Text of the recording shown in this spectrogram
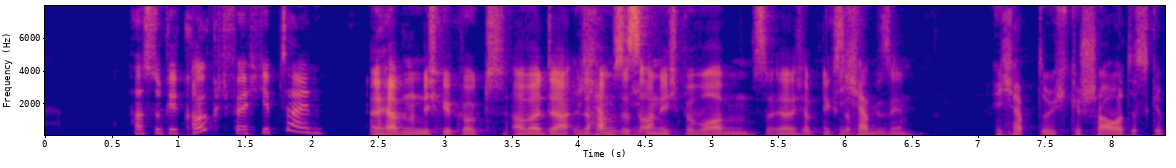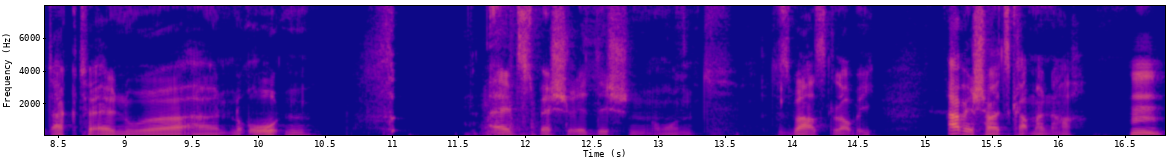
Hast du geguckt? Vielleicht gibt's einen. Ich habe noch nicht geguckt, aber da, da hab- haben sie es auch nicht beworben. So, ja, ich habe nichts Ich davon hab- gesehen. Ich habe durchgeschaut, es gibt aktuell nur äh, einen roten als Special Edition und das war's, glaube ich. Aber ich schaue jetzt gerade mal nach. Hm.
